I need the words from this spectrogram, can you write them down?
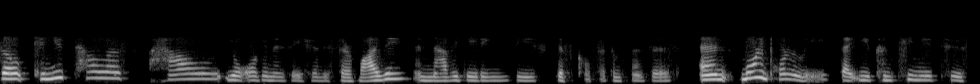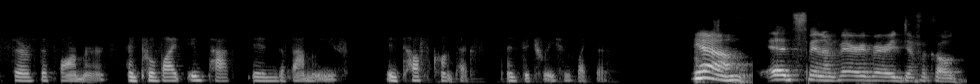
So, can you tell us how your organization is surviving and navigating these difficult circumstances. And more importantly, that you continue to serve the farmers and provide impact in the families in tough contexts and situations like this. Yeah, it's been a very, very difficult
